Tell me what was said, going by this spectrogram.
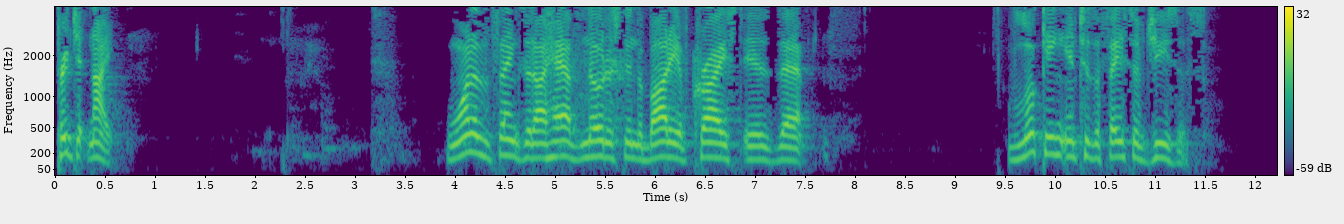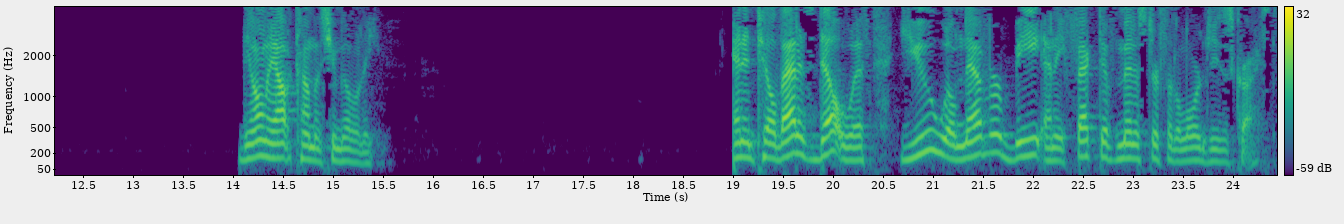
Preach at night. One of the things that I have noticed in the body of Christ is that looking into the face of Jesus the only outcome is humility. And until that is dealt with, you will never be an effective minister for the Lord Jesus Christ.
